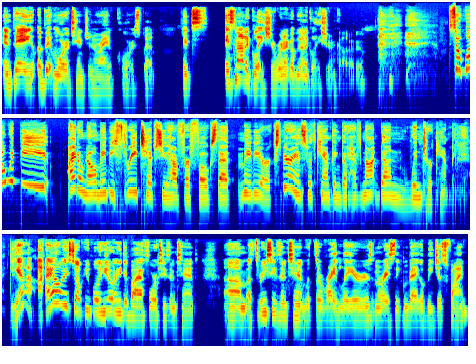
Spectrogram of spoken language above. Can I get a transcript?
and paying a bit more attention, right? Of course, but it's it's not a glacier. We're not going to be on a glacier in Colorado. so, what would be I don't know, maybe three tips you have for folks that maybe are experienced with camping but have not done winter camping yet. Yeah, I always tell people you don't need to buy a four season tent. Um, a three season tent with the right layers and the right sleeping bag will be just fine.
